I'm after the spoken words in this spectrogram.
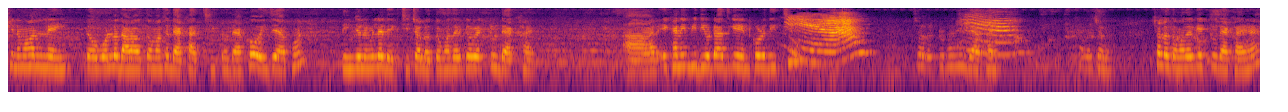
সিনেমা হল নেই। তো বলল, দাঁড়াও, তোমাকে দেখাচ্ছি। তো দেখো, ওই যে এখন তিনজনে মিলে দেখছি। চলো, তোমাদেরকেও একটু দেখায়। আর এখানেই ভিডিওটা আজকে এন্ড করে দিচ্ছি। চলো একটুখানি দেখাই চলো চলো চলো তোমাদেরকে একটু দেখায় হ্যাঁ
